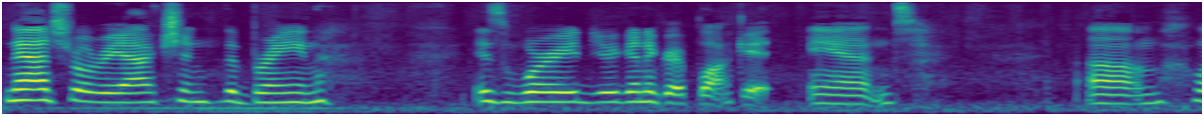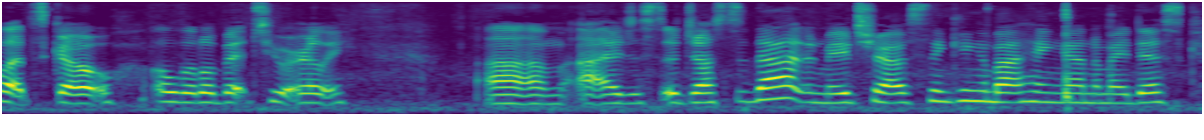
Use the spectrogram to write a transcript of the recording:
natural reaction. The brain is worried you're gonna grip lock it and um, let's go a little bit too early. Um, I just adjusted that and made sure I was thinking about hanging onto my disc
